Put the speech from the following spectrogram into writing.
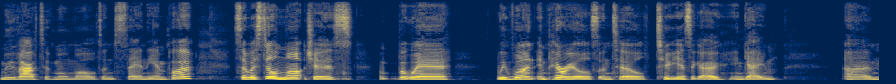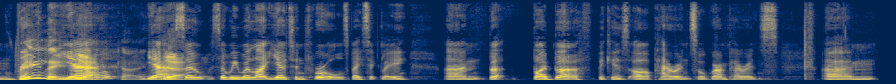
move out of Mournwold and stay in the Empire. So we're still marchers, but we're we weren't Imperials until two years ago in game. Um, Really? Yeah. Oh, okay. yeah, Yeah. so so we were like Jotun thralls basically, um, but by birth because our parents or grandparents um,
